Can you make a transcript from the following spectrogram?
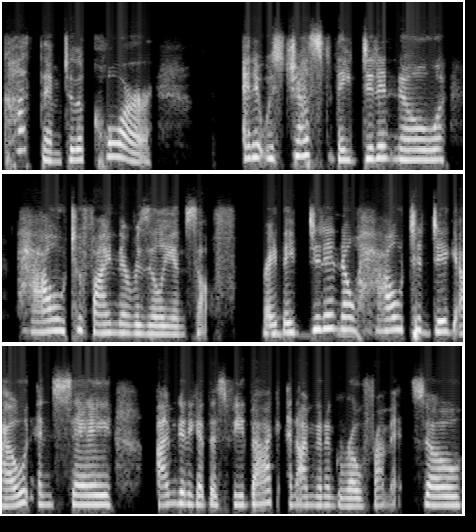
cut them to the core. And it was just they didn't know how to find their resilient self right? They didn't know mm-hmm. how to dig out and say, I'm going to get this feedback and I'm going to grow from it. So,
